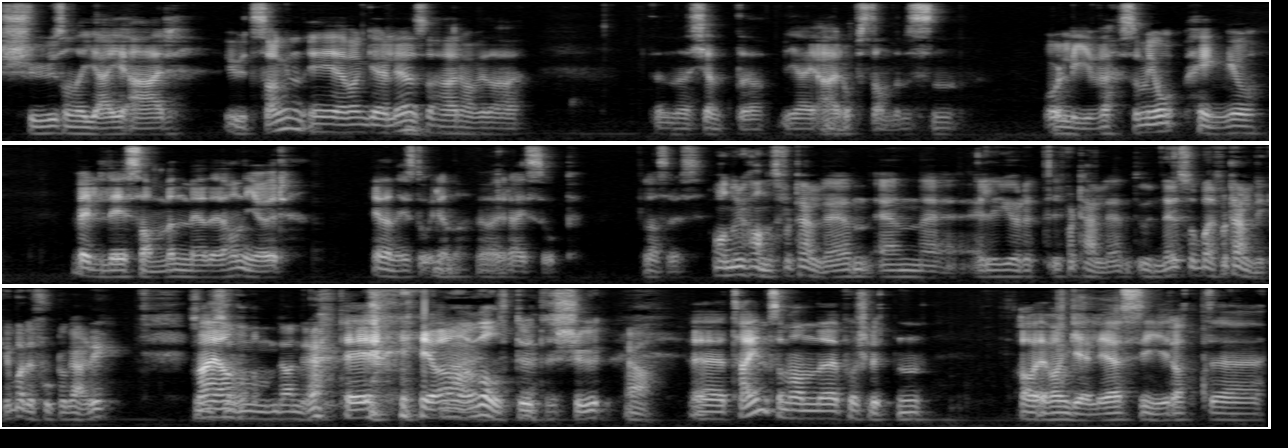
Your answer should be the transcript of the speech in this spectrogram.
sju sånne 'jeg er'-utsagn i evangeliet, så her har vi da den kjente 'jeg er oppstandelsen og livet', som jo henger jo veldig sammen med det han gjør i denne historien, da, ved å reise opp Lasarus. Og når Johannes forteller, en, en, eller gjør et, forteller et under, så bare forteller han ikke bare fort og gærlig, sånn han- som de andre. ja, han har valgt ut sju Ja. eh, tegn som han eh, på slutten av evangeliet sier at eh,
